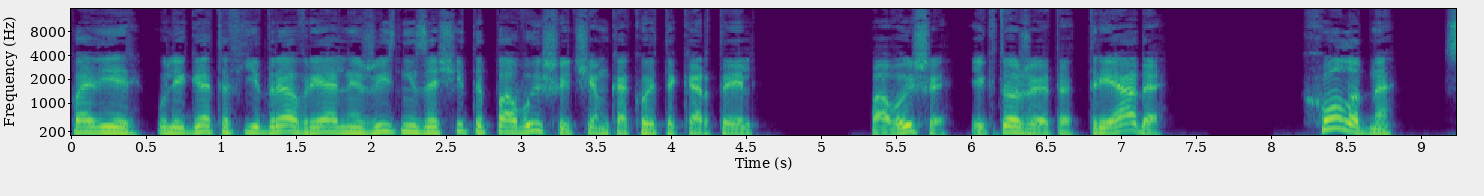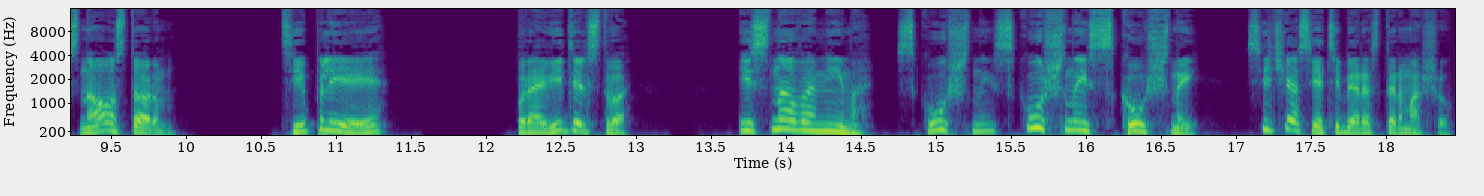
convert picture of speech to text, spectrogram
«Поверь, у легатов ядра в реальной жизни защита повыше, чем какой-то картель». «Повыше? И кто же это? Триада?» «Холодно. Сноусторм». «Теплее». «Правительство?» «И снова мимо. Скучный, скучный, скучный. Сейчас я тебя растормошу».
